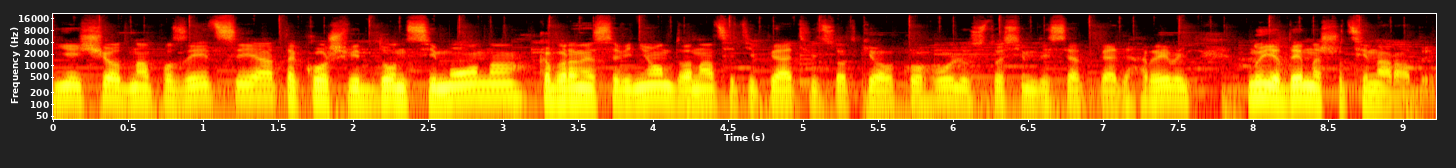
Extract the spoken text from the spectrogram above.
Є ще одна позиція, також від Дон Сімона. Каберне Савіньон, 12,5% алкоголю, 175 гривень. Ну, єдине, що ціна радує.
